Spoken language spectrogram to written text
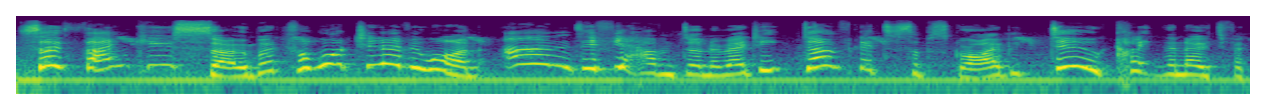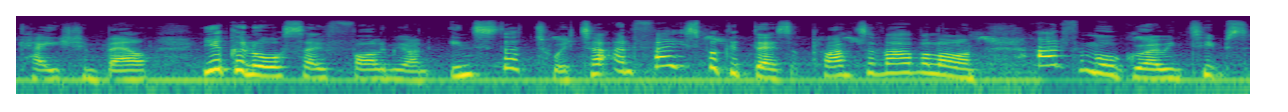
so thank you so much for watching everyone. And if you haven't done already don't forget to subscribe. Do click the notification bell. You can also follow me on Insta Twitter and Facebook at Desert Plants of Avalon. And for more growing tips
